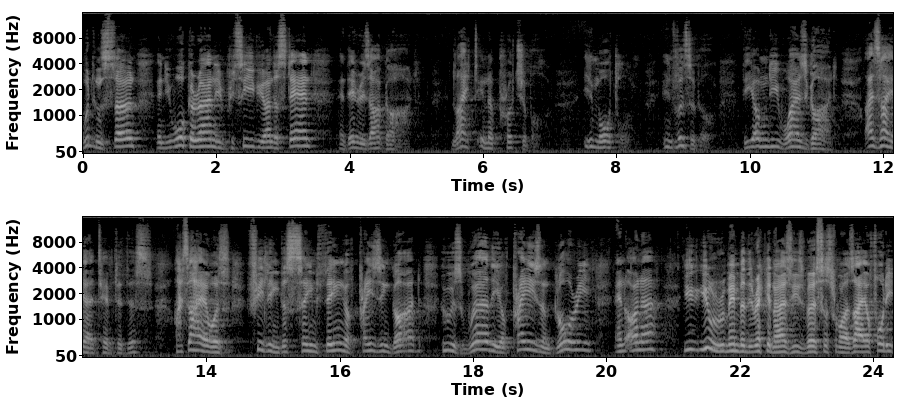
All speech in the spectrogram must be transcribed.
wood and stone, and you walk around, you perceive, you understand, and there is our God, light inapproachable, immortal, invisible, the only wise God. Isaiah attempted this. Isaiah was feeling the same thing of praising God, who is worthy of praise and glory and honor. You, you remember, the, recognize these verses from Isaiah 40.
